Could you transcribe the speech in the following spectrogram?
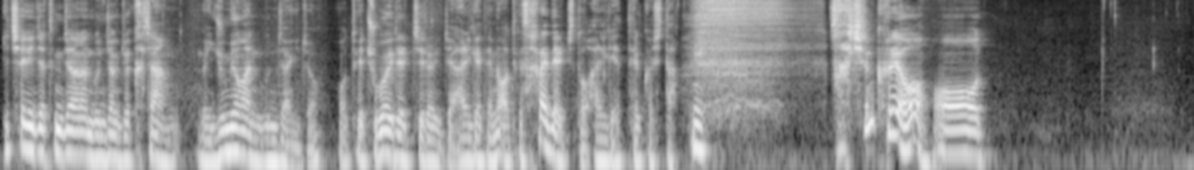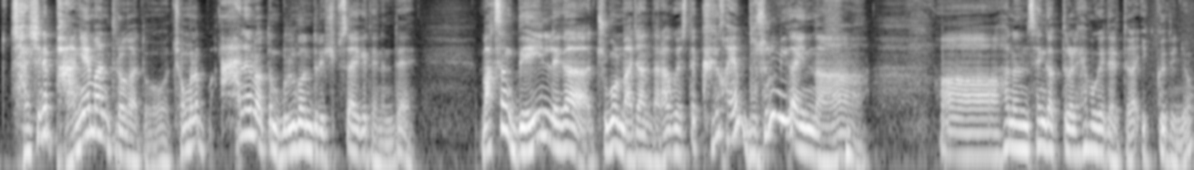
이 책에 이제 등장하는 문장 중에 가장 유명한 문장이죠. 어떻게 죽어야 될지를 이제 알게 되면 어떻게 살아야 될지도 알게 될 것이다. 네. 사실은 그래요. 어, 자신의 방에만 들어가도 정말 많은 어떤 물건들이 휩싸이게 되는데 막상 내일 내가 죽음을 맞이한다라고 했을 때 그게 과연 무슨 의미가 있나 아, 하는 생각들을 해보게 될 때가 있거든요.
